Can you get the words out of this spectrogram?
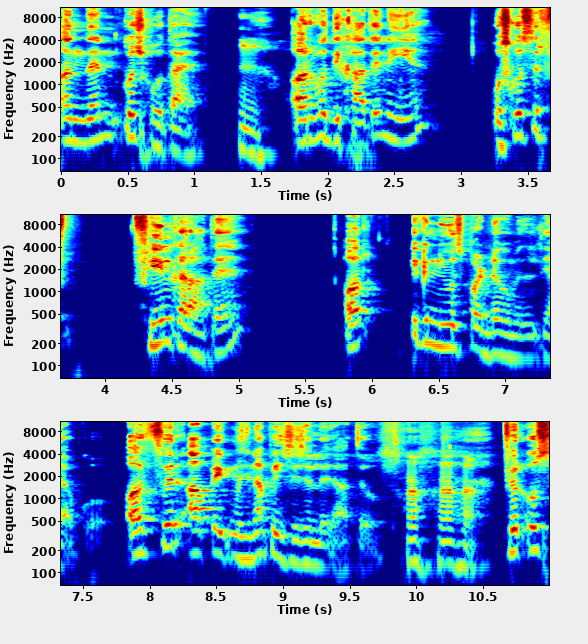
एंड देन कुछ होता है। हम्म, और वो दिखाते नहीं है उसको सिर्फ़ फील कराते हैं और एक न्यूज़ पढ़ने को मिलती है आपको। और फिर आप एक महीना पीछे चले जाते हो। हाँ, हाँ, हाँ, फिर उस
